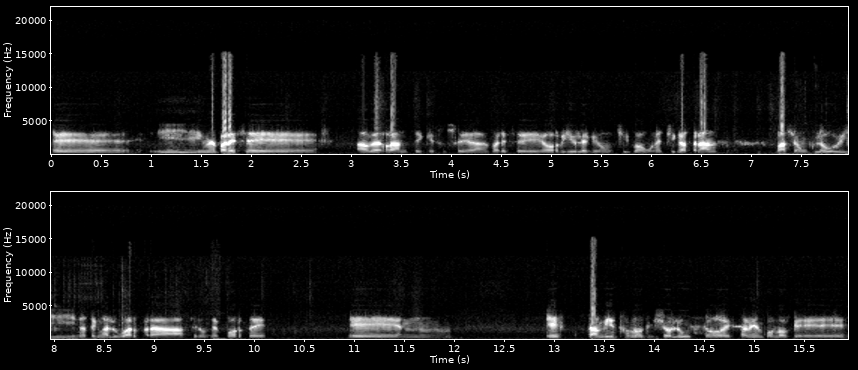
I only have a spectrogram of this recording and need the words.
Eh, y me parece aberrante que suceda. Me parece horrible que un chico o una chica trans vaya a un club y no tenga lugar para hacer un deporte. Eh, es también por lo que yo lucho, es también por lo que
